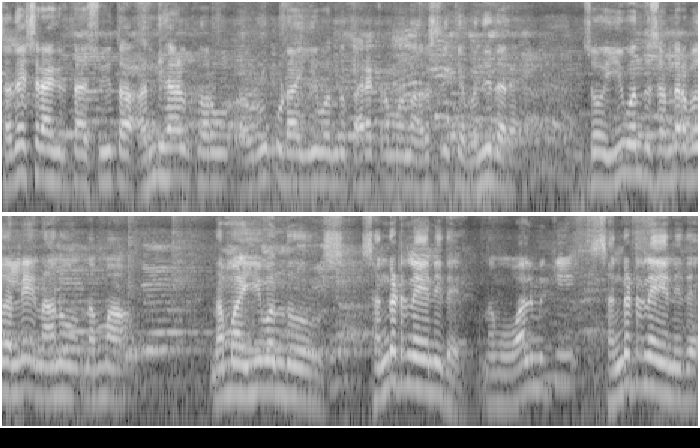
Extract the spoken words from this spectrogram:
ಸದಸ್ಯರಾಗಿರ್ತ ಶ್ರೀಯುತ ಅಂದಿಹಾಳ್ಕರು ಅವರು ಕೂಡ ಈ ಒಂದು ಕಾರ್ಯಕ್ರಮವನ್ನು ಹರಿಸಲಿಕ್ಕೆ ಬಂದಿದ್ದಾರೆ. ಸೊ ಈ ಒಂದು ಸಂದರ್ಭದಲ್ಲಿ ನಾನು ನಮ್ಮ ನಮ್ಮ ಈ ಒಂದು ಸಂಘಟನೆ ಏನಿದೆ ನಮ್ಮ ವಾಲ್ಮೀಕಿ ಸಂಘಟನೆ ಏನಿದೆ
